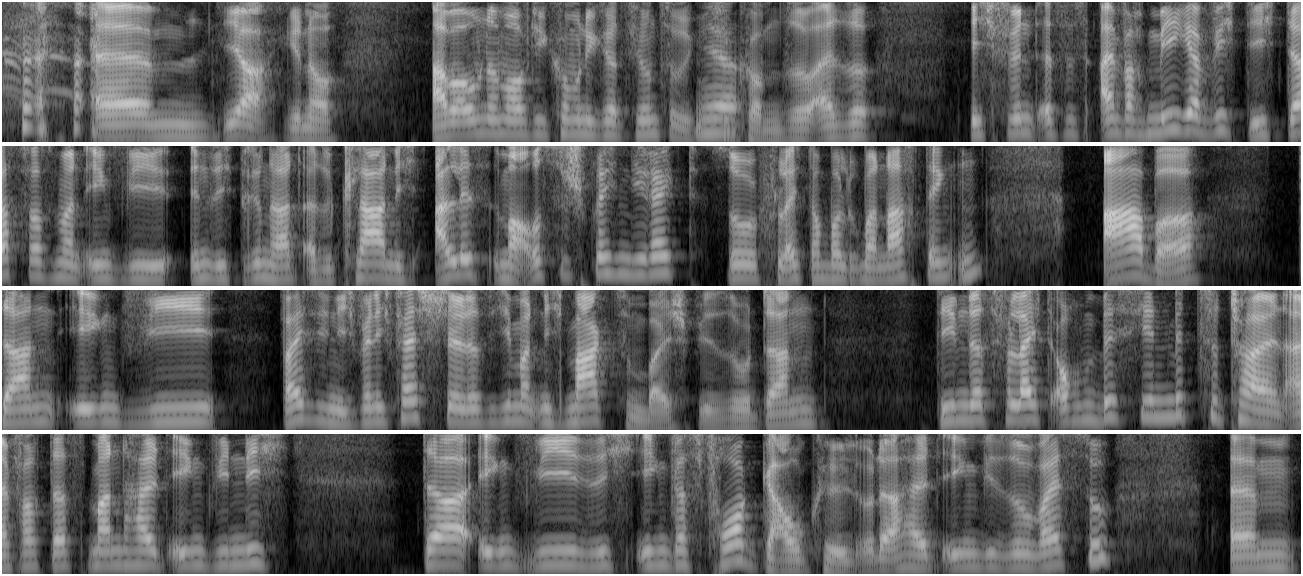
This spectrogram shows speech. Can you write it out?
ähm, ja, genau. Aber um nochmal auf die Kommunikation zurückzukommen, so, also ich finde, es ist einfach mega wichtig, das, was man irgendwie in sich drin hat, also klar, nicht alles immer auszusprechen direkt, so vielleicht nochmal drüber nachdenken, aber dann irgendwie, weiß ich nicht, wenn ich feststelle, dass ich jemand nicht mag zum Beispiel, so, dann dem das vielleicht auch ein bisschen mitzuteilen, einfach, dass man halt irgendwie nicht da irgendwie sich irgendwas vorgaukelt oder halt irgendwie so, weißt du, ähm,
